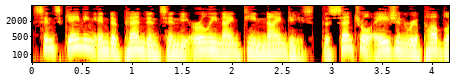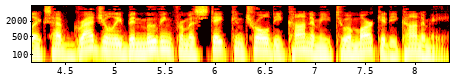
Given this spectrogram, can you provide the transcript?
since gaining independence in the early 1990s, the Central Asian republics have gradually been moving from a state-controlled economy to a market economy.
